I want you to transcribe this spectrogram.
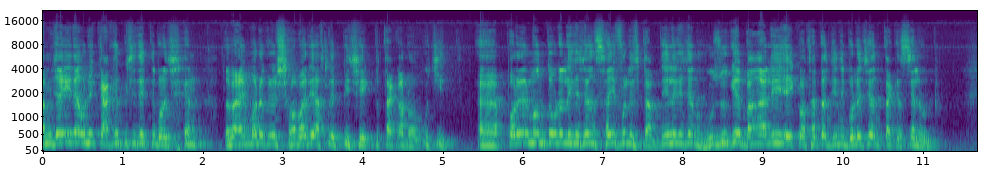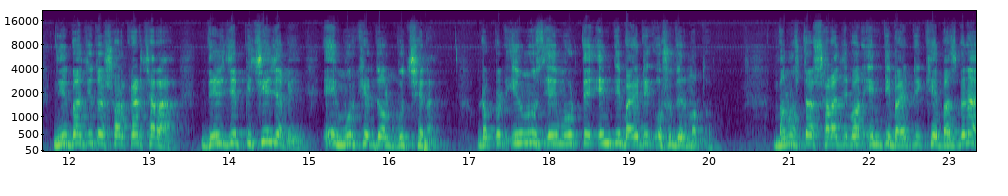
আমি জানি না উনি কাকে পিছে দেখতে বলেছেন, তবে আমি মনে করি সবারই আসলে পিছে একটু তাকানো উচিত। পরের মন্তব্যটা লিখেছেন সাইফুল ইসলাম। তিনি লিখেছেন হুজুকে বাঙালি এই কথাটা যিনি বলেছেন তাকে স্যালুট নির্বাচিত সরকার ছাড়া দেশ যে পিছিয়ে যাবে, এই মূর্খের দল বুঝছে না। ডক্টর ইউনুস এই মুহূর্তে অ্যান্টিবায়োটিক ওষুধের মতো। মানুষ তার সারা জীবন অ্যান্টিবায়োটিক খেয়ে বাঁচবে না।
